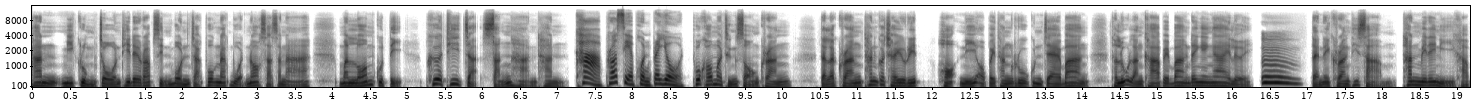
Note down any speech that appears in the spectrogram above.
ท่านมีกลุ่มโจรที่ได้รับสินบนจากพวกนักบวชนอกศาสนา มาล้อมกุฏิเพื่อที่จะสังหารท่าน ค่ะ เพราะเสียผลประโยชน์ พวกเขามาถึงสองครั้ง แต่ละครั้งท่านก็ใช้ฤทธิ์เหาะหนีออกไปทางรูกุญแจบ้าง ทะลุหลังคาไปบ้างได้ง่าย ๆ เลย อืม แต่ในครั้งที่สามท่านไม่ได้หนีครับ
